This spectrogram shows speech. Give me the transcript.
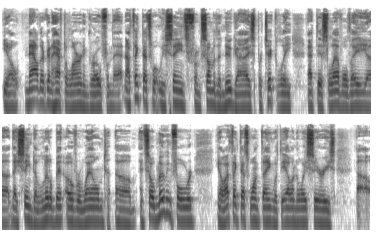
you know, now they're going to have to learn and grow from that. And I think that's what we've seen from some of the new guys, particularly at this level. They uh, they seemed a little bit overwhelmed, um, and so moving forward, you know, I think that's one thing with the Illinois series uh,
